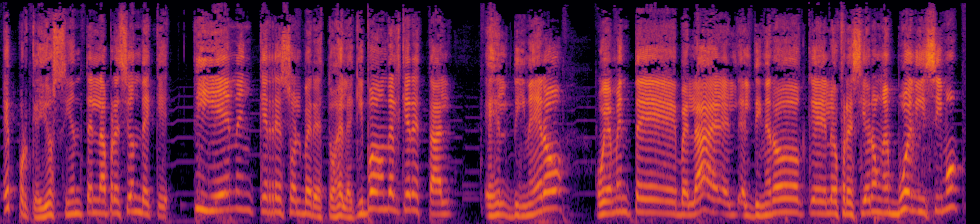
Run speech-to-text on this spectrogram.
es porque ellos sienten la presión de que tienen que resolver esto. Es el equipo donde él quiere estar, es el dinero, obviamente, ¿verdad? El, el dinero que le ofrecieron es buenísimo.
